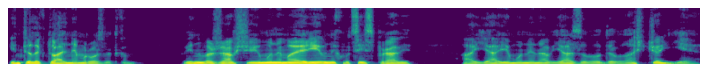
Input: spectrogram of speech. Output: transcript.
інтелектуальним розвитком. Він вважав, що йому немає рівних у цій справі, а я йому не нав'язував довела, що є,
